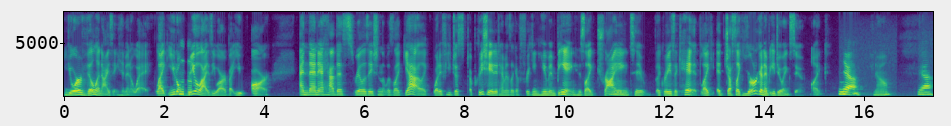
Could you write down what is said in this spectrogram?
you're villainizing him in a way. Like, you don't mm-hmm. realize you are, but you are. And then I had this realization that was like, yeah, like, what if you just appreciated him as like a freaking human being who's like trying mm-hmm. to like raise a kid, like, it just like you're going to be doing soon. Like, yeah. You know? Yeah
